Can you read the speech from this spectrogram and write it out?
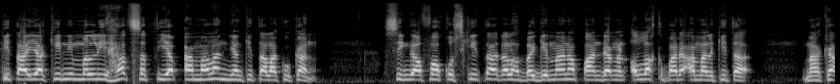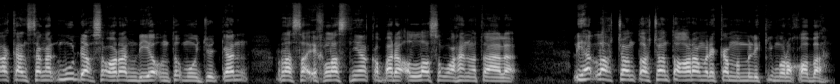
kita yakini melihat setiap amalan yang kita lakukan sehingga fokus kita adalah bagaimana pandangan Allah kepada amal kita maka akan sangat mudah seorang dia untuk mewujudkan rasa ikhlasnya kepada Allah Subhanahu wa taala. Lihatlah contoh-contoh orang mereka memiliki muraqabah.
